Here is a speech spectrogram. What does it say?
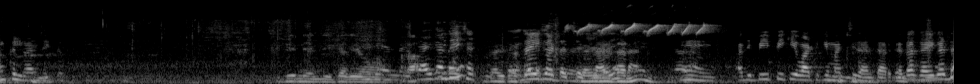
అంకుల్ రండి గైగడ్డ అది. బీపీకి వాటికి మంచిది అంటారు కదా గైగడ్డ?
